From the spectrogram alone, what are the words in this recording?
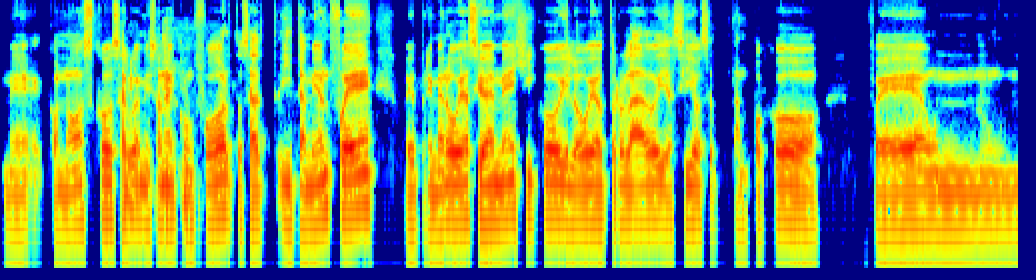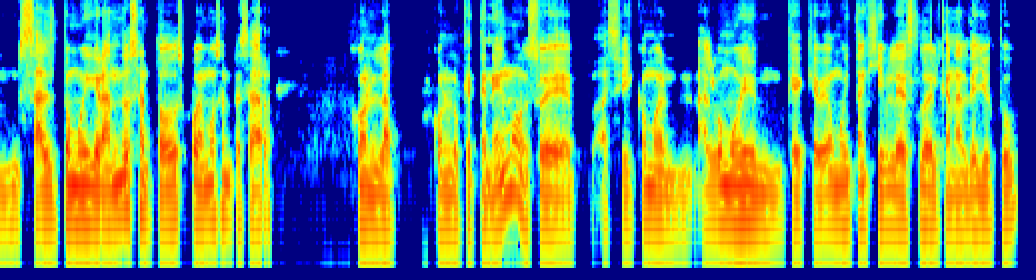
me conozco, salgo de mi zona de confort, o sea, y también fue, primero voy a Ciudad de México y luego voy a otro lado y así, o sea, tampoco fue un salto muy grande, o sea, todos podemos empezar con la con lo que tenemos, eh, así como algo muy que, que, veo muy tangible es lo del canal de YouTube,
